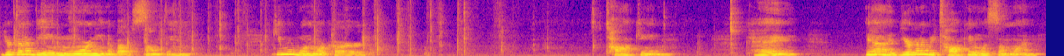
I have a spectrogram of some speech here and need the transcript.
You're going to be mourning about something. Give me one more card. Talking. Okay. Yeah, you're going to be talking with someone.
